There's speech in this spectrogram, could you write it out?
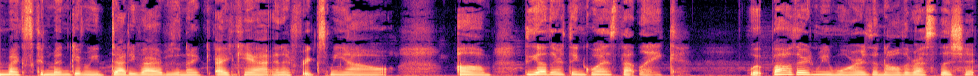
Mexican men give me daddy vibes and I, I can't and it freaks me out. Um, the other thing was that, like, what bothered me more than all the rest of the shit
